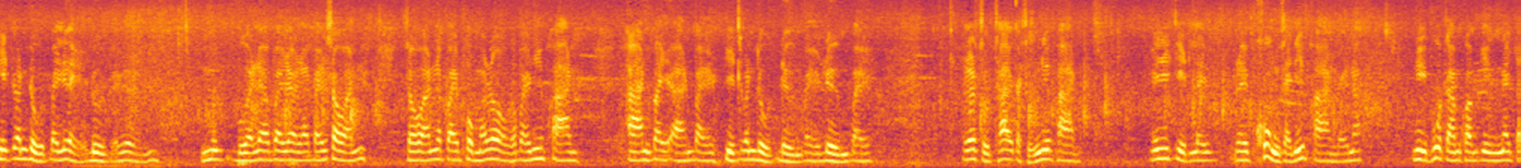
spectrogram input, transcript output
จิตมันดูดไปเรื่อย ดูดไปเรื่อย มันเบวชแล้วไปแล้วไปสวรรค์ สวรรค์แล้วไปพรมโลกก็ไปนิพพาน อ่านไปอ่านไปจิตมันดูดดื่มไปดื่มไป แล้วสุดท้ายก็ถึงนิพพานนี่จิตเลยเลยพุ่งใส่นิพพานเลยนะนี่พูดตามความจริงในใจ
